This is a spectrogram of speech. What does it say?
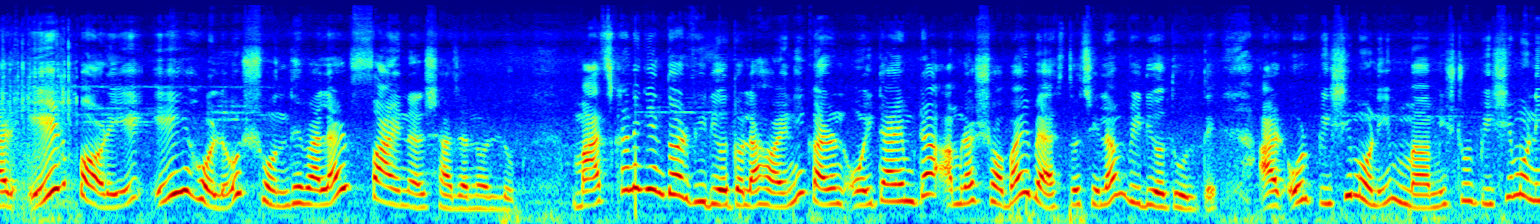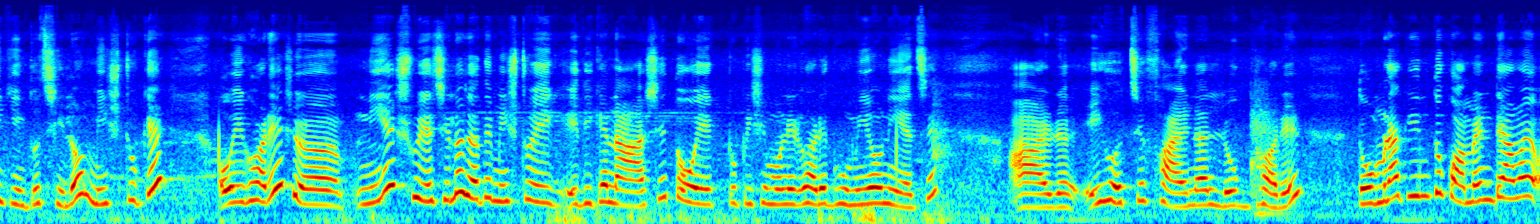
আর এরপরে এই হলো সন্ধেবেলার ফাইনাল সাজানোর লুক মাঝখানে কিন্তু আর ভিডিও তোলা হয়নি, কারণ ওই টাইমটা আমরা সবাই ব্যস্ত ছিলাম ভিডিও তুলতে। আর ওর পিসিমণি মিষ্টুর পিসিমণি কিন্তু ছিল, মিষ্টুকে ওই ঘরে নিয়ে শুয়েছিল যাতে মিষ্টু এই, এদিকে না আসে। তো ও একটু পিসিমণির ঘরে ঘুমিয়েও নিয়েছে। আর এই হচ্ছে ফাইনাল লুক ঘরের। তোমরা কিন্তু কমেন্টে আমায়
